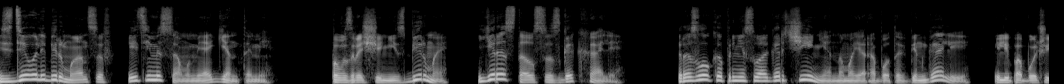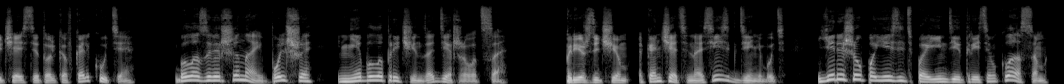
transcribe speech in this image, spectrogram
сделали бирманцев этими самыми агентами. По возвращении из Бирмы я расстался с Гакхали. Разлука принесла огорчение, но моя работа в Бенгалии или по большей части только в Калькутте, была завершена и больше не было причин задерживаться. Прежде чем окончательно осесть где-нибудь, я решил поездить по Индии третьим классом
